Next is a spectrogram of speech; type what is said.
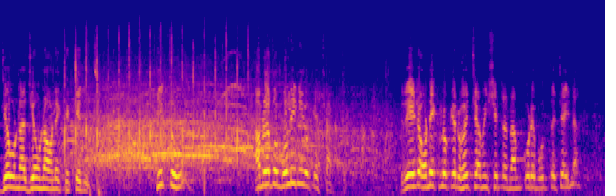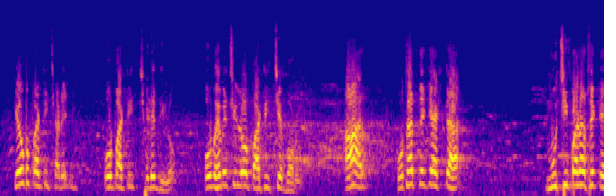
যেও না যেও না, অনেকে কেঁদেছে। কিন্তু আমরা তো বলিনি ওকে ছাড়তে। রেড অনেক লোকের হয়েছে, আমি সেটা নাম করে বলতে চাই না। কেউ পার্টি ছাড়েনি, ও পার্টি ছেড়ে দিল। ও ভেবেছিল ও পার্টির চেয়ে বড়। আর কোথার থেকে একটা মুচিপাড়া থেকে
